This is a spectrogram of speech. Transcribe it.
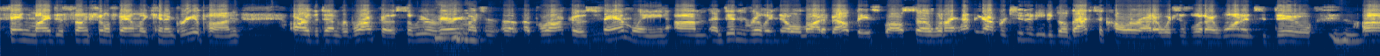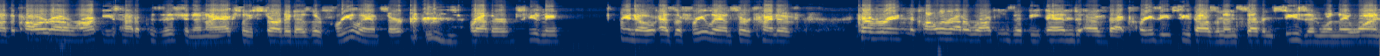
thing my dysfunctional family can agree upon are the Denver Broncos. So we were very mm-hmm. much a, a Broncos family um, and didn't really know a lot about baseball. So when I had the opportunity to go back to Colorado, which is what I wanted to do, mm-hmm. uh, the Colorado Rockies had a position, and I actually started as a freelancer, rather, excuse me, you know, as a freelancer, kind of covering the Colorado Rockies at the end of that crazy 2007 season when they won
